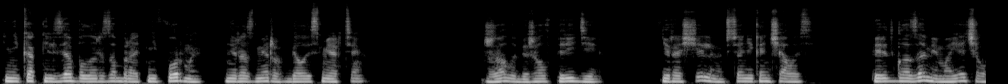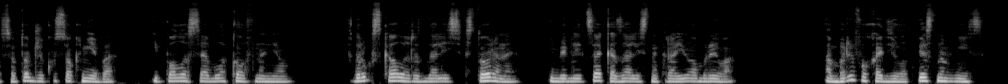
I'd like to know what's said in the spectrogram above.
и никак нельзя было разобрать ни формы, ни размеров белой смерти. Жало бежал впереди, и расщелина все не кончалась. Перед глазами маячил все тот же кусок неба и полосы облаков на нем. Вдруг скалы раздались в стороны, и беглецы оказались на краю обрыва. Обрыв уходил отвесно вниз,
